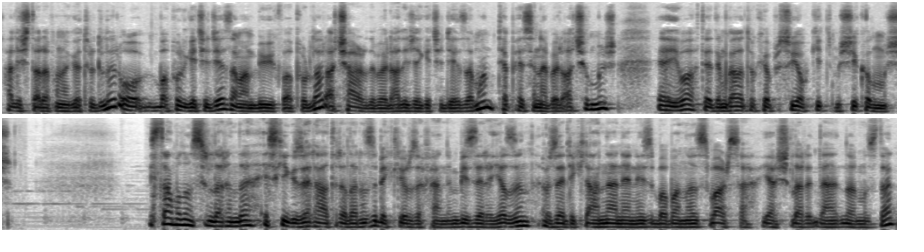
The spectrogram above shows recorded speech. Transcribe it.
Haliç tarafına götürdüler. O vapur geçeceği zaman büyük vapurlar açardı böyle Halice geçeceği zaman. Tepesine böyle açılmış. Eyvah dedim Galata Köprüsü yok gitmiş yıkılmış. İstanbul'un sırlarında eski güzel hatıralarınızı bekliyoruz efendim. Bizlere yazın. Özellikle anneanneniz, babanız varsa yaşlılarımızdan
